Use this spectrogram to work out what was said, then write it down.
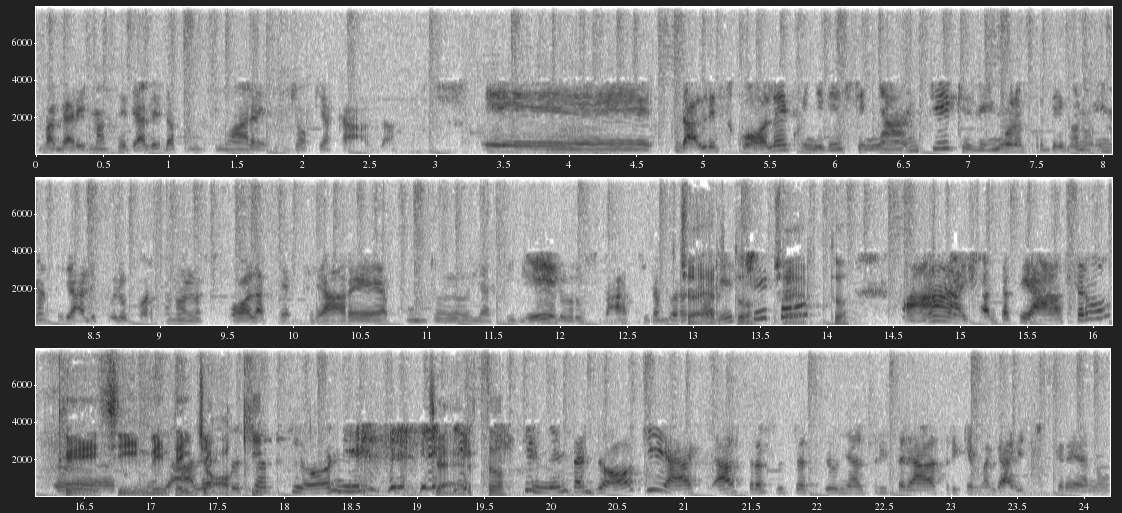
magari materiale da continuare i giochi a casa. E dalle scuole, quindi gli insegnanti che vengono e prendevano i materiali, poi lo portano alla scuola per creare appunto gli atelier, i loro spazi, laboratori, Certo, eccetera. certo. Ah, il fantateatro Che eh, si inventa i giochi. associazioni Certo. si inventa giochi, a- altre associazioni, altri teatri che magari ci creano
